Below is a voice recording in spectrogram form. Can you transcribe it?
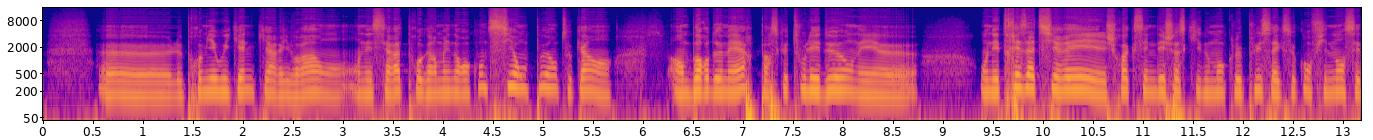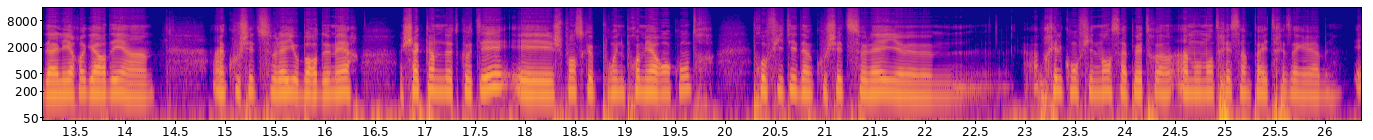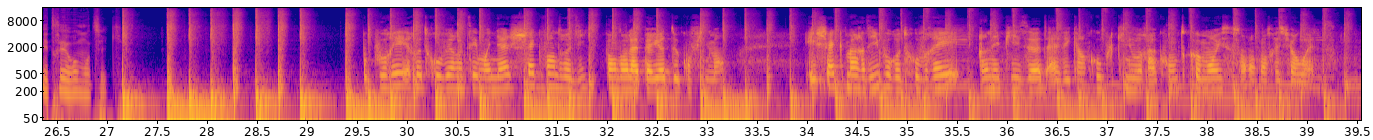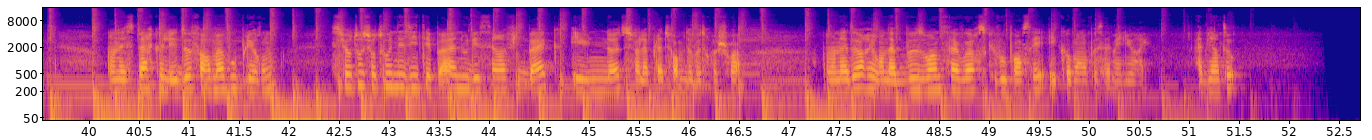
le premier week-end qui arrivera. On, essaiera de programmer une rencontre, si on peut en tout cas en, bord de mer, parce que tous les deux, on est on est très attirés et je crois que c'est une des choses qui nous manque le plus avec ce confinement, c'est d'aller regarder un, un coucher de soleil au bord de mer, chacun de notre côté. Et je pense que pour une première rencontre, profiter d'un coucher de soleil euh, après le confinement, ça peut être un, moment très sympa et très agréable et très romantique. Vous pourrez retrouver un témoignage chaque vendredi pendant la période de confinement. Et chaque mardi, vous retrouverez un épisode avec un couple qui nous raconte comment ils se sont rencontrés sur What. On espère que les deux formats vous plairont Surtout, surtout, n'hésitez pas à nous laisser un feedback et une note sur la plateforme de votre choix. On adore et on a besoin de savoir ce que vous pensez et comment on peut s'améliorer. À bientôt!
